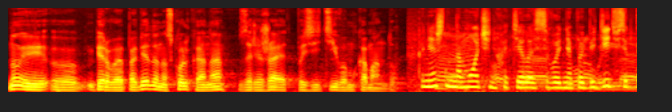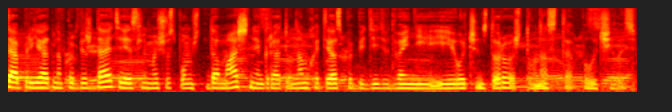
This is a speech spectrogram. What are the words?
Ну и э, первая победа, насколько она заряжает позитивом команду? Конечно, нам очень хотелось сегодня победить. Всегда приятно побеждать. А если мы еще вспомним, что домашняя игра, то нам хотелось победить вдвойне. И очень здорово, что у нас это получилось.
